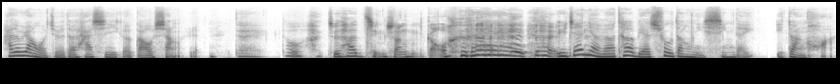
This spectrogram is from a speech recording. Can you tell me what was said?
他都让我觉得他是一个高尚人。对，都觉得他的情商很高。对，对雨珍，你有没有特别触动你心的一段话？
